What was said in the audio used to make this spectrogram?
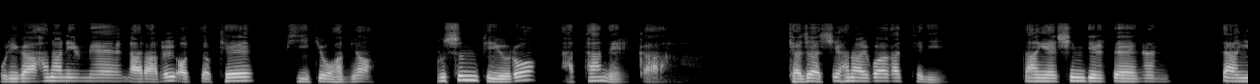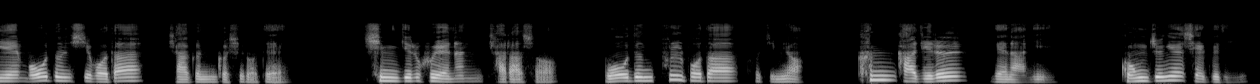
우리가 하나님의 나라를 어떻게 비교하며 무슨 비유로 나타낼까? 겨자씨 한 알과 같으니 땅에 심길 때에는 땅 위의 모든 씨보다 작은 것이로되 심길 후에는 자라서 모든 풀보다 커지며 큰 가지를 내나니 공중의 새들이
